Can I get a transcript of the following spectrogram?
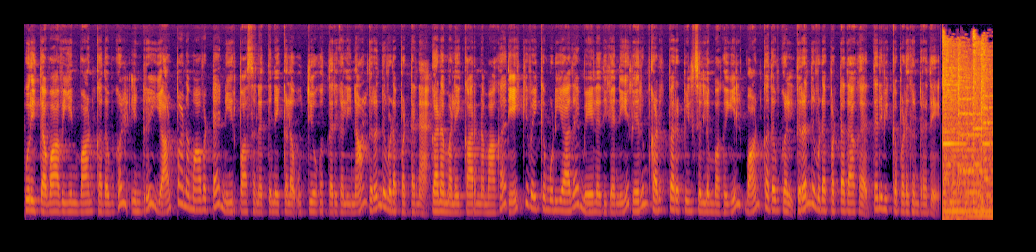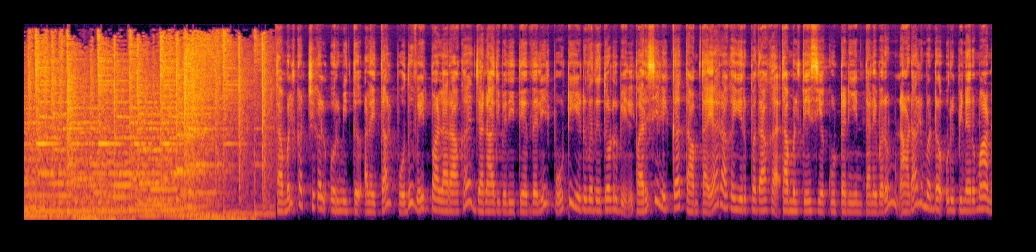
குறித்த வாவியின் வான்கதவுகள் இன்று யாழ்ப்பாண மாவட்ட நீர்ப்பாசன திணைக்கள உத்தியோகத்தர்களினால் திறந்துவிடப்பட்டன. கனமழை காரணமாக தேக்கி வைக்க முடியாத மேலதிக நீர் பெரும் கடற்பரப்பில் செல்லும் வகையில் வான்கதவுகள் திறந்துவிடப்பட்டதாக தெரிவிக்கப்படுகின்றது. தமிழ் கட்சிகள் ஒருமித்து அழைத்தால் பொது வேட்பாளராக ஜனாதிபதி தேர்தலில் போட்டியிடுவது தொடர்பில் பரிசீலிக்க தாம் தயாராக இருப்பதாக தமிழ் தேசிய கூட்டணியின் தலைவரும் நாடாளுமன்ற உறுப்பினருமான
